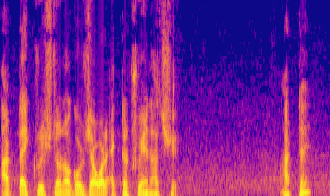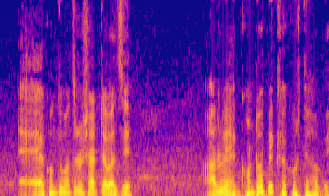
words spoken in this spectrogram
আটটায় কৃষ্ণনগর যাওয়ার একটা ট্রেন আছে। আটটায়? এখন তো মাত্র সাতটা বাজে। আরও এক ঘণ্টা অপেক্ষা করতে হবে।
